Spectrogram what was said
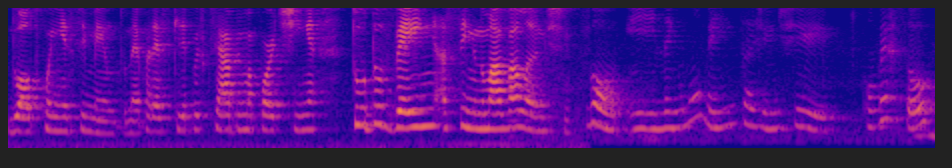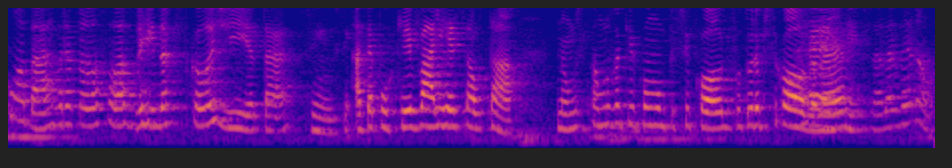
do autoconhecimento, né? Parece que depois que você abre uma portinha, tudo vem assim numa avalanche. Bom, e em nenhum momento a gente conversou com a Bárbara pra ela falar bem da psicologia, tá? Sim, sim. Até porque vale ressaltar, não estamos aqui como psicóloga futura psicóloga, é, né? gente, nada a ver não.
